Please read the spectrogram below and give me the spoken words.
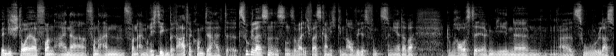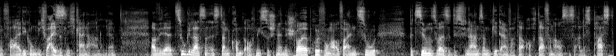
wenn die Steuer von einer, von einem, von einem richtigen Berater kommt, der halt äh, zugelassen ist und so weiter. Ich weiß gar nicht genau, wie das funktioniert, aber du brauchst da irgendwie eine äh, Zulassung, Vereidigung. Ich weiß es nicht, keine Ahnung, ja. Aber wenn der zugelassen ist, dann kommt auch nicht so schnell eine Steuerprüfung auf einen zu beziehungsweise das Finanzamt geht einfach da auch davon aus, dass alles passt.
